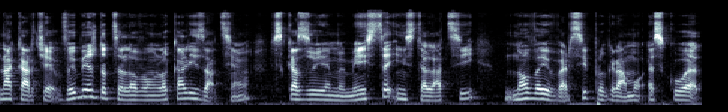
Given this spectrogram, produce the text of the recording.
Na karcie Wybierz docelową lokalizację wskazujemy miejsce instalacji nowej wersji programu SQL.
